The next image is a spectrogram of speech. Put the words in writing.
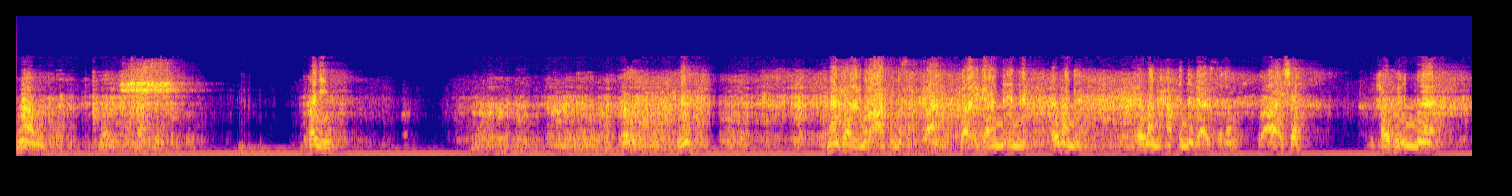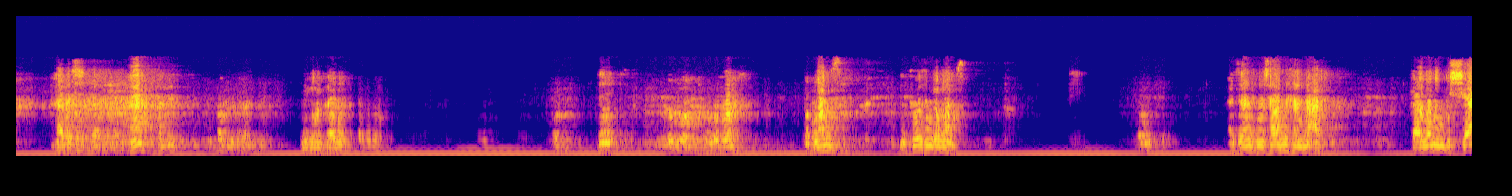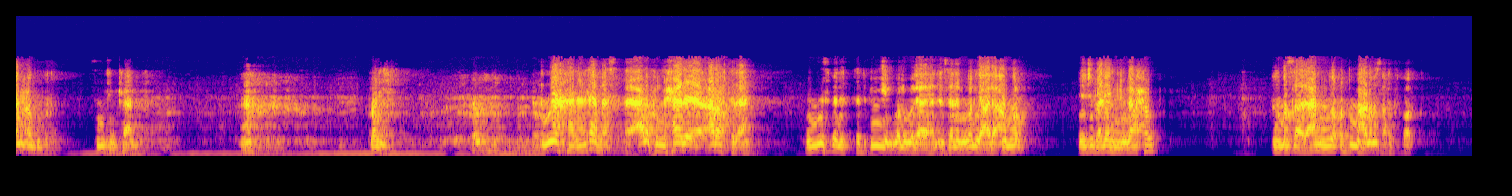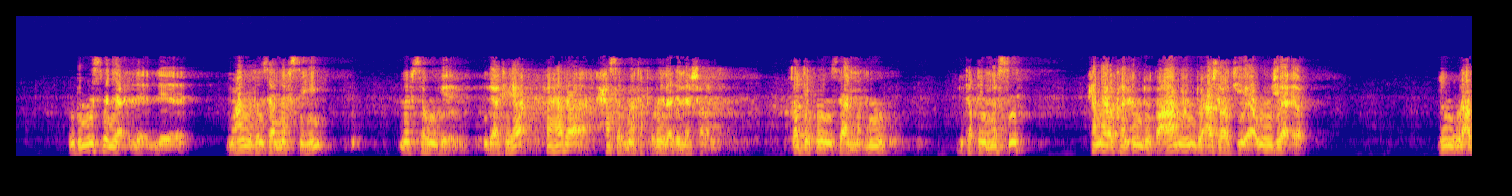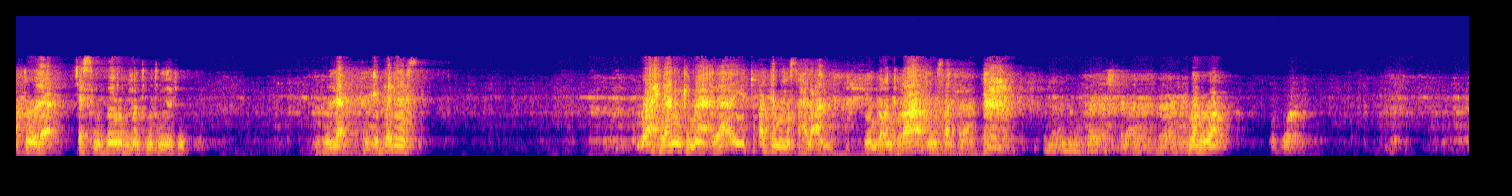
نعم. طيب. ها؟ ما قال مراعاة المصلحة العامة قال قال إن أيضا أيضا من حق النبي عليه الصلاة والسلام وعائشة حيث إن هذا الشيء ها؟ هذا؟ إيه؟ قبل أمس مكتوبة قبل أمس أجل ما شاء الله مثل المعارف قال ومن بالشام عقب سنة كاملة ها؟ طيب. ما هذا لا بأس. على كل حال عرفت الآن. بالنسبة للتدبير والولاية الإنسان الولي على أمر يجب عليه أن يلاحظ المصلحة العامة ويقدمها على مصلحة الفرد وبالنسبة لمعاملة الإنسان نفسه نفسه بذاتها فهذا حسب ما تقتضيه الأدلة الشرعية. قد يكون الإنسان مأمور بتقييم نفسه كما لو كان عنده طعام وعنده عشرة جياع وهو جائع. ينقل عطولة جسمه بينهم أنت مت من الجوع يقول لا ابدأ بنفسك وأحيانا كما لا تقدم المصلحة العامة. ينبغي أن تراعى المصالح العامة. وهو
